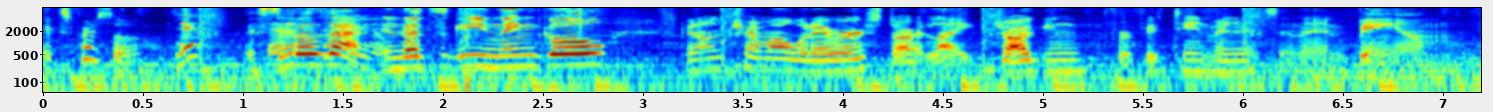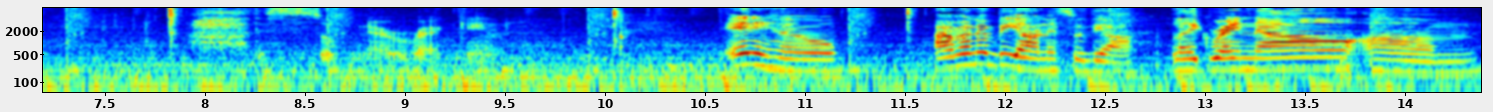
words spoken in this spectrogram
espresso. Yeah, It's simple as that. And that's and then go get on the treadmill, whatever. Start like jogging for 15 minutes, and then bam. this is so nerve wracking. Anywho, I'm gonna be honest with y'all. Like right now, um,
